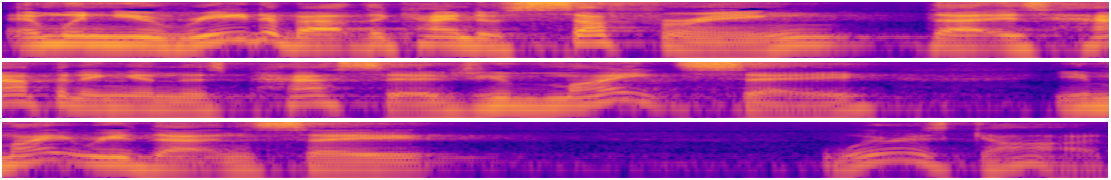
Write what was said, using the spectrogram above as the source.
And when you read about the kind of suffering that is happening in this passage, you might say, you might read that and say, where is God?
